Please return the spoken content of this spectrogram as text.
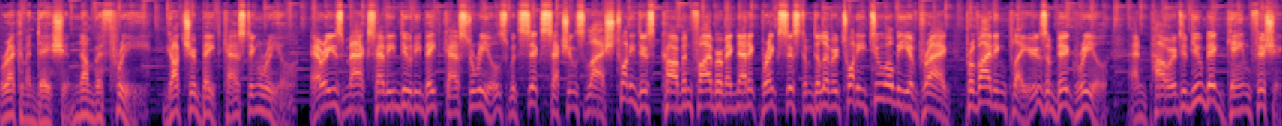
Recommendation number 3. Goture bait casting reel. Aries Max heavy duty bait caster reels with 6 section slash 20 disc carbon fiber magnetic brake system deliver 22 OB of drag, providing players a big reel and power to do big game fishing.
